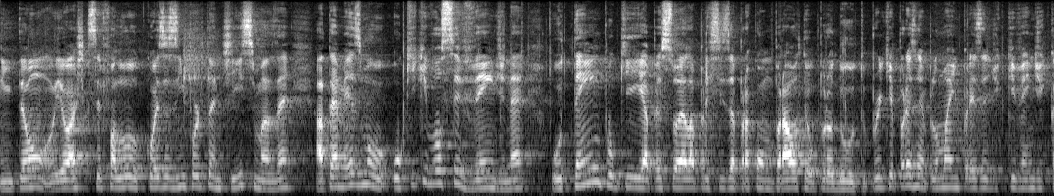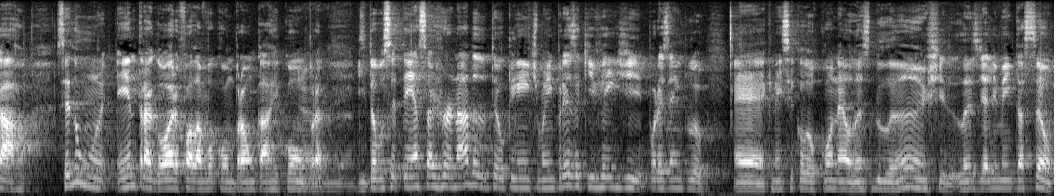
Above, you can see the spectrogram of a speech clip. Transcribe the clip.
Então, eu acho que você falou coisas importantíssimas, né? Até mesmo o que, que você vende, né? O tempo que a pessoa ela precisa para comprar o teu produto. Porque, por exemplo, uma empresa de, que vende carro, você não entra agora e fala, vou comprar um carro e compra. É, então, você tem essa jornada do teu cliente. Uma empresa que vende, por exemplo, é, que nem você colocou, né? O lance do lanche, lance de alimentação.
